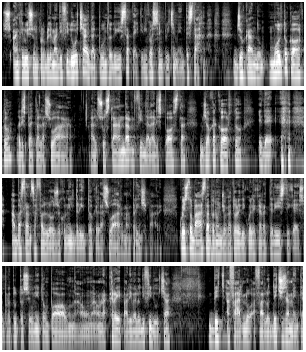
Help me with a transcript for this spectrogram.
su, anche lui su un problema di fiducia e dal punto di vista tecnico semplicemente sta giocando molto corto rispetto alla sua al suo standard fin dalla risposta, gioca corto ed è abbastanza falloso con il dritto che è la sua arma principale. Questo basta per un giocatore di quelle caratteristiche, soprattutto se unito un po' a una, una, una crepa a livello di fiducia, a farlo, a farlo decisamente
